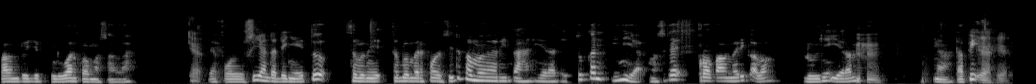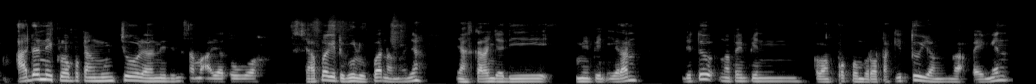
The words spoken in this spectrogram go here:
tahun 70-an kalau nggak salah yeah. revolusi yang tadinya itu sebelum sebelum revolusi itu pemerintahan Iran itu kan ini ya maksudnya pro Amerika loh dulunya Iran mm -hmm. nah tapi yeah, yeah. ada nih kelompok yang muncul dan ini sama Ayatollah siapa gitu gue lupa namanya yang sekarang jadi pemimpin Iran dia tuh ngepimpin kelompok pemberontak itu yang nggak pengen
